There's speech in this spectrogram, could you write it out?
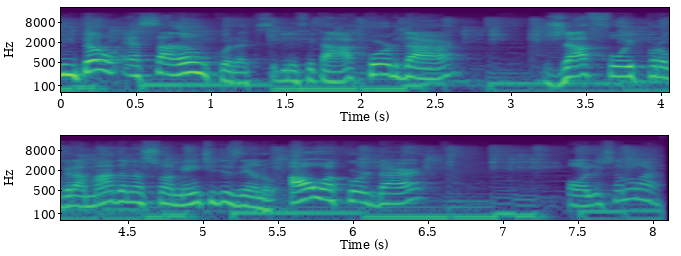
Então, essa âncora, que significa acordar, já foi programada na sua mente dizendo: ao acordar, olhe o celular.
